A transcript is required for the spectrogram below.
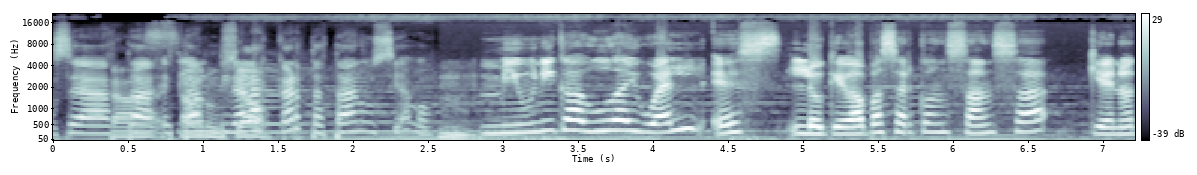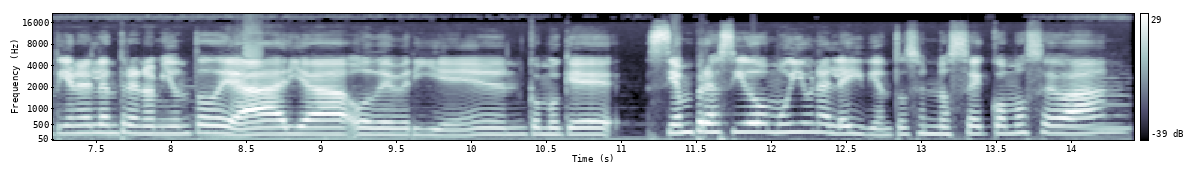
O sea, está, tiradas las cartas, está anunciado. Mm. Mi única duda igual es lo que va a pasar con Sansa, que no tiene el entrenamiento de Arya o de Brienne, como que siempre ha sido muy una lady, entonces no sé cómo se van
